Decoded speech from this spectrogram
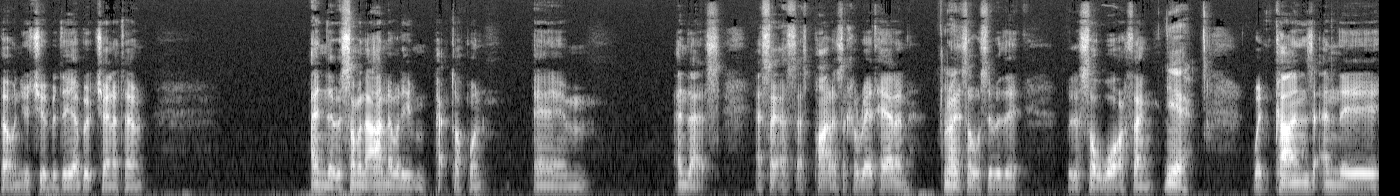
bit on YouTube a day about Chinatown. And it was something that I never even picked up on. Um, and that's it's like it's, it's part it's like a red herring. And Right. it's obviously with the with the salt water thing. Yeah. When Khan's in the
